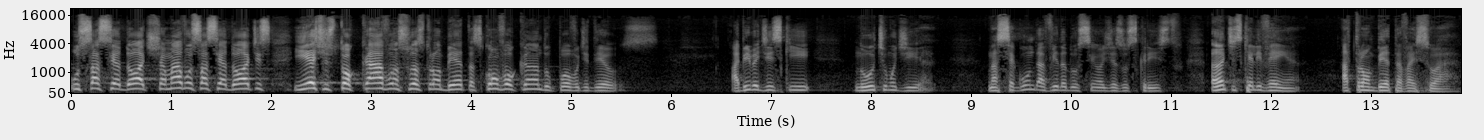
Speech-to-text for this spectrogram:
os sacerdotes, chamava os sacerdotes e estes tocavam as suas trombetas, convocando o povo de Deus. A Bíblia diz que no último dia, na segunda vida do Senhor Jesus Cristo, antes que ele venha, a trombeta vai soar.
